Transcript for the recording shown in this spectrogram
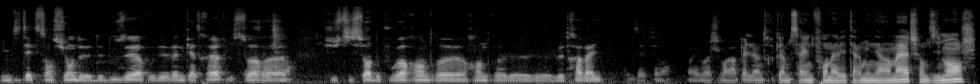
une petite extension de, de 12 heures ou de 24 heures histoire euh, juste histoire de pouvoir rendre euh, rendre le, le, travail. Exactement. Ouais, moi je me rappelle d'un truc comme ça une fois on avait terminé un match un dimanche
